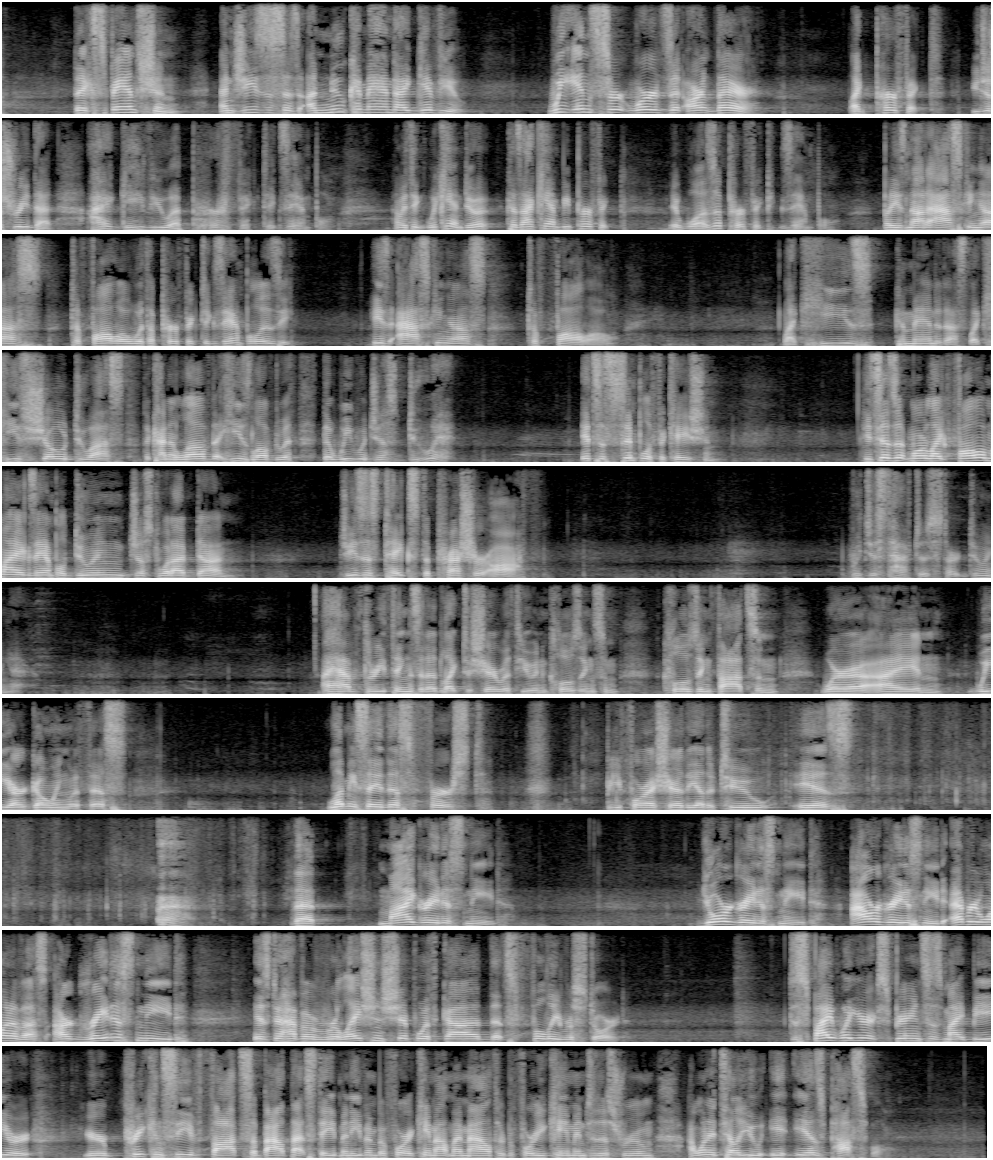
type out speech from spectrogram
the expansion? And Jesus says, A new command I give you. We insert words that aren't there, like perfect. You just read that. I gave you a perfect example. And we think, we can't do it because I can't be perfect. It was a perfect example. But he's not asking us to follow with a perfect example, is he? He's asking us to follow like he's commanded us, like he's showed to us the kind of love that he's loved with, that we would just do it. It's a simplification. He says it more like follow my example, doing just what I've done. Jesus takes the pressure off. We just have to start doing it. I have three things that I'd like to share with you in closing, some closing thoughts and where I and we are going with this. Let me say this first before I share the other two is that my greatest need, your greatest need, our greatest need, every one of us, our greatest need is to have a relationship with God that's fully restored. Despite what your experiences might be or your preconceived thoughts about that statement, even before it came out my mouth or before you came into this room, I want to tell you it is possible.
